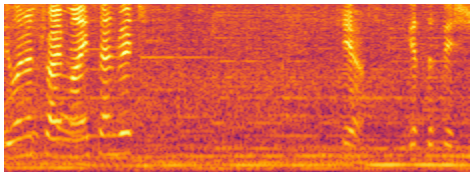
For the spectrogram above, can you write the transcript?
You wanna try my sandwich? Here, get the fish.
